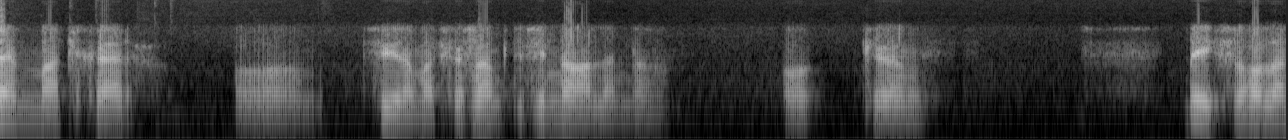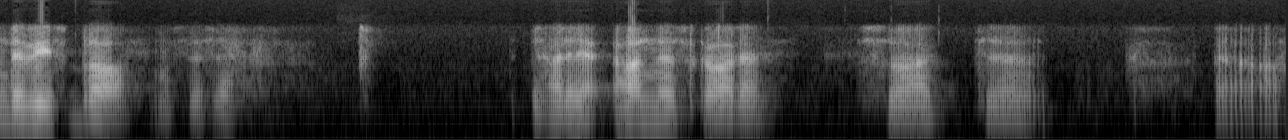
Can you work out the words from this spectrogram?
fem matcher och fyra matcher fram till finalen då. Och um, det gick förhållandevis bra, måste jag säga. Jag hade handelskaden så att uh, ja,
